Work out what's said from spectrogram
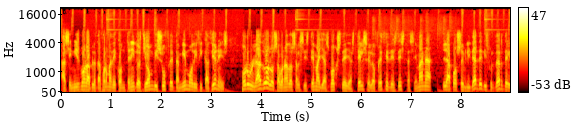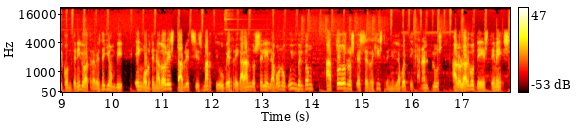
Asimismo, la plataforma de contenidos Zombie sufre también modificaciones. Por un lado, a los abonados al sistema Jazzbox de Yastel se le ofrece desde esta semana la posibilidad de disfrutar del contenido a través de Zombie en ordenadores, tablets y Smart TV, regalándosele el abono Wimbledon a todos los que se registren en la web de Canal Plus a lo largo de este mes.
